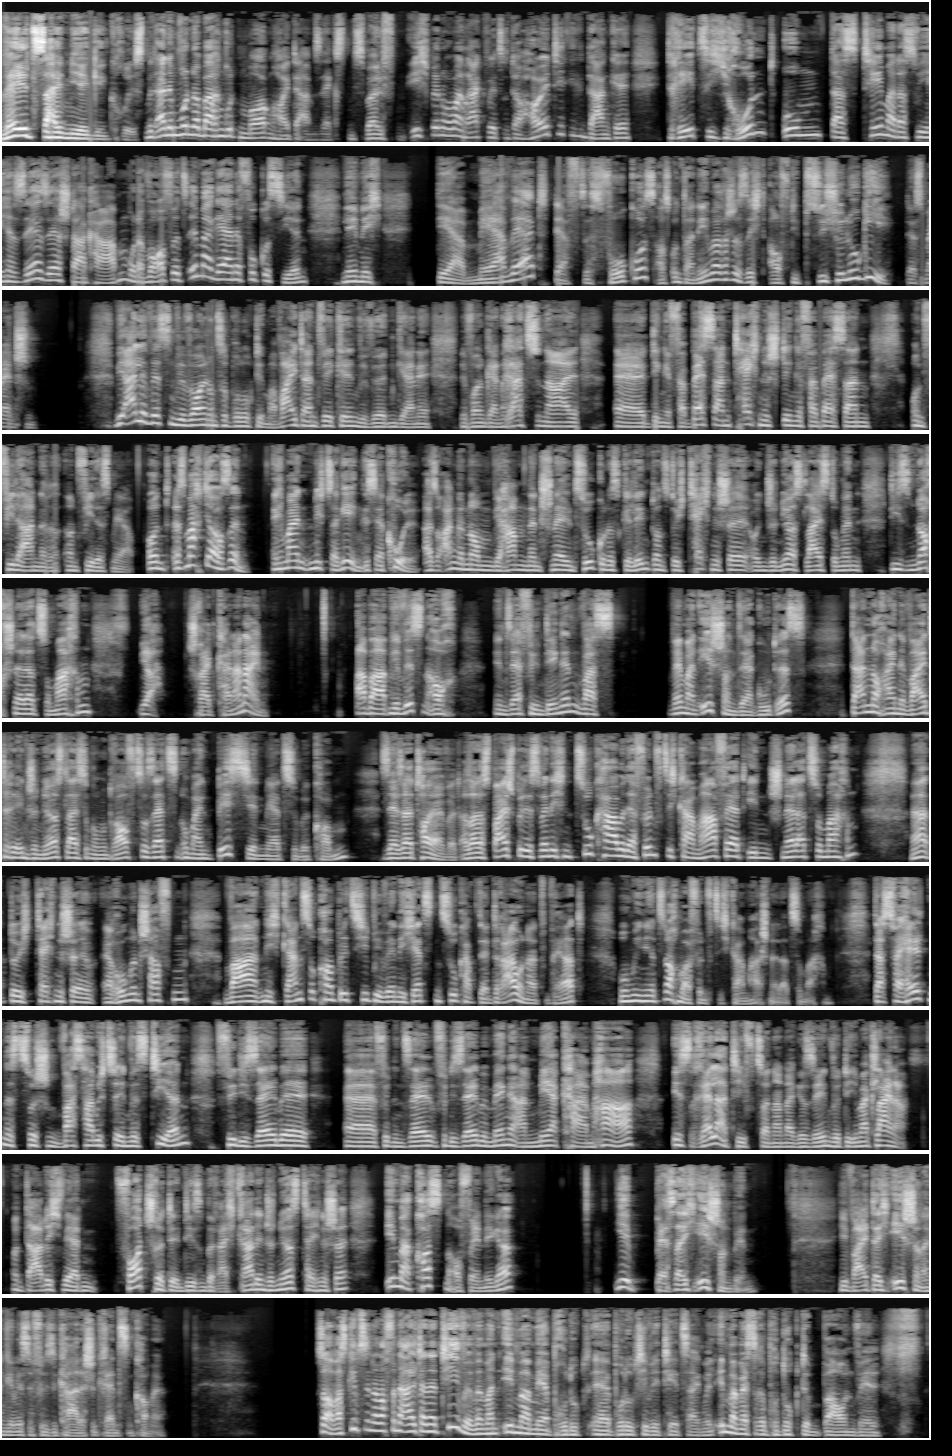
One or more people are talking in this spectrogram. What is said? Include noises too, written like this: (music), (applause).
Welt sei mir gegrüßt. Mit einem wunderbaren guten Morgen heute am 6.12. Ich bin Roman Rackwitz und der heutige Gedanke dreht sich rund um das Thema, das wir hier sehr, sehr stark haben oder worauf wir uns immer gerne fokussieren, nämlich der Mehrwert des Fokus aus unternehmerischer Sicht auf die Psychologie des Menschen. Wir alle wissen, wir wollen unsere Produkte immer weiterentwickeln. Wir würden gerne, wir wollen gerne rational äh, Dinge verbessern, technisch Dinge verbessern und viele andere und vieles mehr. Und es macht ja auch Sinn. Ich meine, nichts dagegen, ist ja cool. Also angenommen, wir haben einen schnellen Zug und es gelingt uns durch technische Ingenieursleistungen, diesen noch schneller zu machen. Ja, schreit keiner nein. Aber wir wissen auch in sehr vielen Dingen, was wenn man eh schon sehr gut ist, dann noch eine weitere Ingenieursleistung um draufzusetzen, um ein bisschen mehr zu bekommen, sehr, sehr teuer wird. Also das Beispiel ist, wenn ich einen Zug habe, der 50 kmh fährt, ihn schneller zu machen, ja, durch technische Errungenschaften, war nicht ganz so kompliziert, wie wenn ich jetzt einen Zug habe, der 300 fährt, um ihn jetzt nochmal 50 kmh schneller zu machen. Das Verhältnis zwischen, was habe ich zu investieren für dieselbe äh, für, denselben, für dieselbe Menge an mehr kmh ist relativ zueinander gesehen, wird die immer kleiner. Und dadurch werden Fortschritte in diesem Bereich, gerade ingenieurstechnische, immer kostenaufwendiger, je besser ich eh schon bin. Je weiter ich eh schon an gewisse physikalische Grenzen komme. So, was gibt's denn da noch für eine Alternative, wenn man immer mehr Produkt, äh, Produktivität zeigen will, immer bessere Produkte bauen will?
